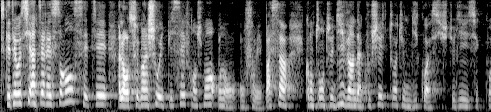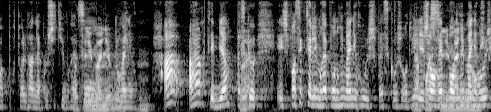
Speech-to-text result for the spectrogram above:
ce qui était aussi intéressant, c'était. Alors, ce vin chaud épicé, franchement, on ne savait pas ça. Quand on te dit vin d'accoucher, toi, tu me dis quoi? Si je te dis, c'est quoi pour toi le vin d'accoucher, tu me réponds. c'est l'humagne blanc. Ah, ah t'es bien. Parce que, et je pensais que tu allais me répondre l'humagne rouge, parce qu'aujourd'hui, les gens répondent l'humagne rouge.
